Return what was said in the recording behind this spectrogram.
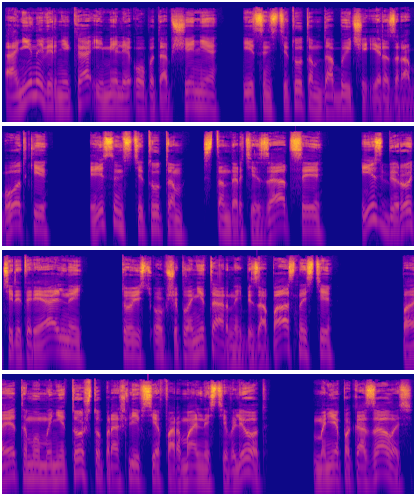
Они наверняка имели опыт общения и с Институтом добычи и разработки, и с Институтом стандартизации, и с Бюро территориальной, то есть общепланетарной безопасности, поэтому мы не то что прошли все формальности в лед, мне показалось,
